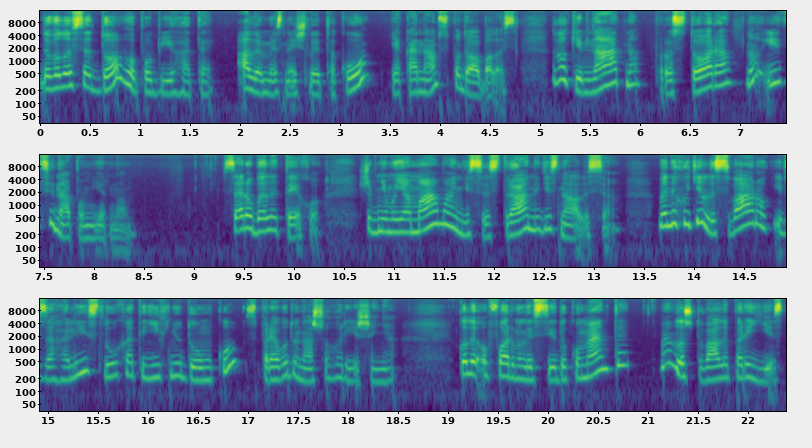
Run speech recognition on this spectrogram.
Довелося довго побігати, але ми знайшли таку, яка нам сподобалась: двокімнатна, простора, ну і ціна помірна. Все робили тихо, щоб ні моя мама, ні сестра не дізналися. Ми не хотіли сварок і взагалі слухати їхню думку з приводу нашого рішення. Коли оформили всі документи, ми влаштували переїзд.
